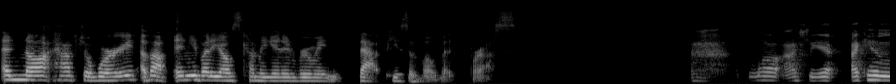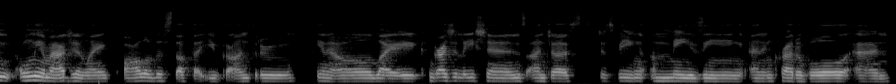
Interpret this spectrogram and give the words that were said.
and not have to worry about anybody else coming in and ruining that piece of moment for us well actually i can only imagine like all of the stuff that you've gone through you know like congratulations on just just being amazing and incredible and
